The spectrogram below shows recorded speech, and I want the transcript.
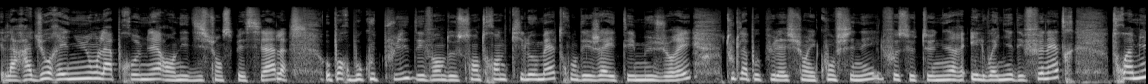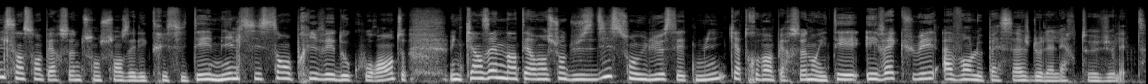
la radio Réunion, la première en édition spéciale. Au port, beaucoup de pluie. Des vents de 130 km ont déjà été mesurés. Toute la population est confinée. Il faut se tenir éloigné des fenêtres. 3500 personnes sont sans électricité 1600 privés d'eau courante. Une quinzaine d'interventions du SDIS ont eu lieu cette nuit. 80 personnes ont été évacuées avant le passage de l'alerte violette.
